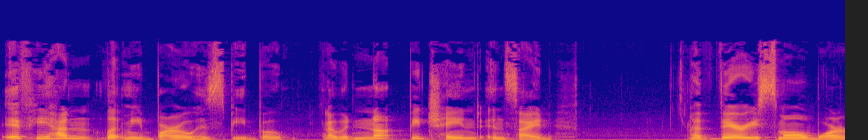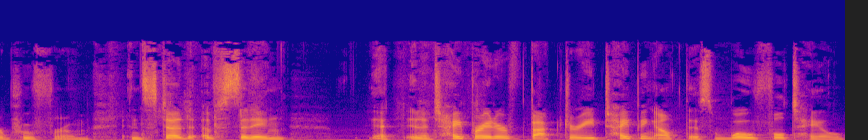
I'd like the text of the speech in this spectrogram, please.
if he hadn't let me borrow his speedboat, I would not be chained inside a very small waterproof room instead of sitting in a typewriter factory typing out this woeful tale.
